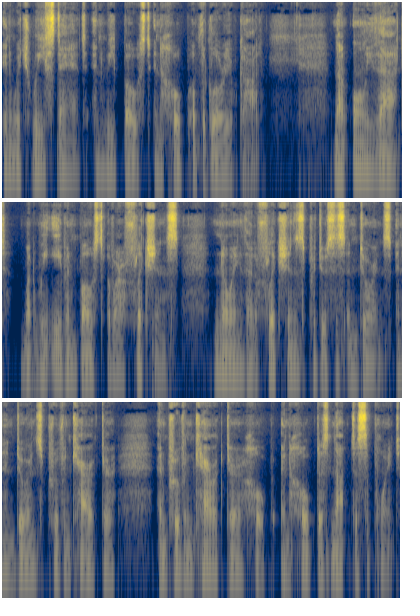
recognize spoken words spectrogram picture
in which we stand and we boast in hope of the glory of God. Not only that, but we even boast of our afflictions, knowing that afflictions produces endurance, and endurance proven character, and proven character hope, and hope does not disappoint,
